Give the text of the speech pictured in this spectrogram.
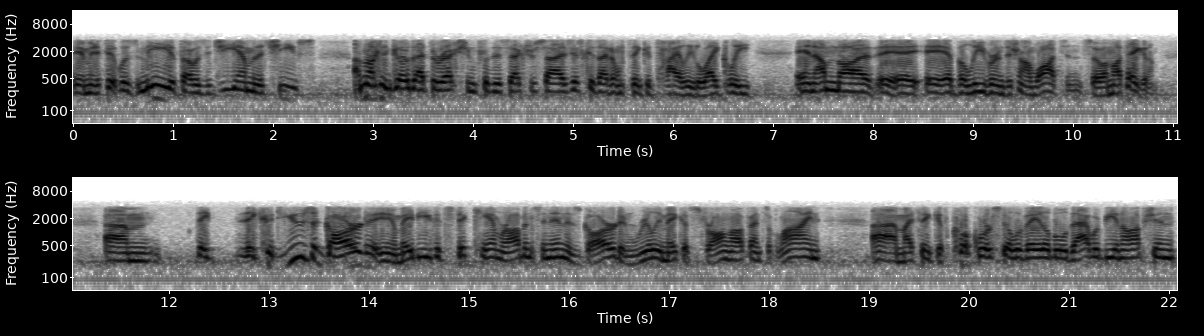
I mean, if it was me, if I was a GM of the Chiefs, I'm not going to go that direction for this exercise just because I don't think it's highly likely, and I'm not a, a believer in Deshaun Watson, so I'm not taking him. Um, they they could use a guard. You know, maybe you could stick Cam Robinson in as guard and really make a strong offensive line. Um, I think if Cook were still available, that would be an option.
